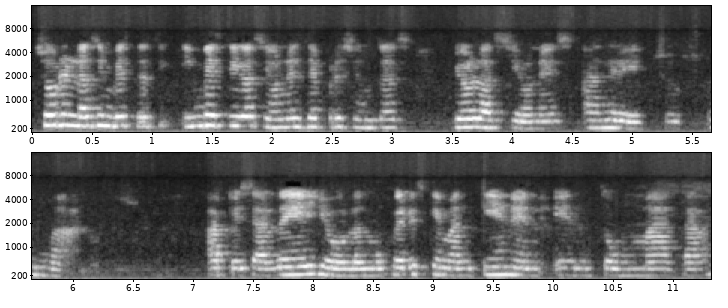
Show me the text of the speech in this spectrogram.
sobre las investi- investigaciones de presuntas violaciones a derechos humanos. A pesar de ello, las mujeres que mantienen entomadas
